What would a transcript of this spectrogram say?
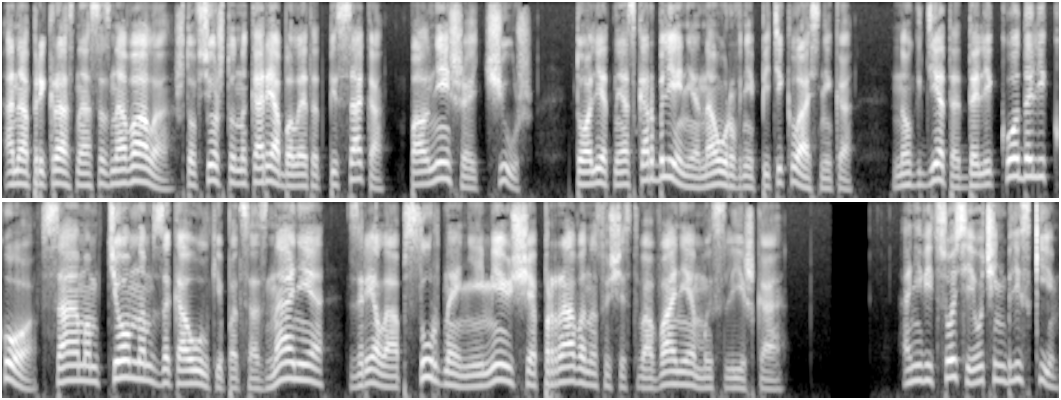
Она прекрасно осознавала, что все, что накорябал этот писака, полнейшая чушь, туалетные оскорбления на уровне пятиклассника, но где-то далеко-далеко, в самом темном закоулке подсознания, зрела абсурдная, не имеющая права на существование мыслишка. Они ведь с Осей очень близки,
